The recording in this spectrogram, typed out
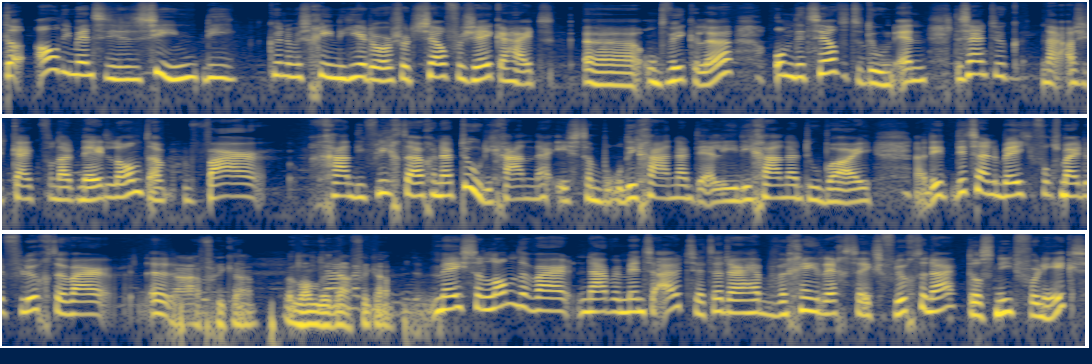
Dat, al die mensen die dit zien, die kunnen misschien hierdoor een soort zelfverzekerheid uh, ontwikkelen om ditzelfde te doen. En er zijn natuurlijk, nou, als je kijkt vanuit Nederland, nou, waar gaan die vliegtuigen naartoe? Die gaan naar Istanbul, die gaan naar Delhi, die gaan naar Dubai. Nou, dit, dit zijn een beetje volgens mij de vluchten waar. Uh, Afrika, landen in Afrika. De meeste landen waar naar we mensen uitzetten, daar hebben we geen rechtstreekse vluchten naar. Dat is niet voor niks.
